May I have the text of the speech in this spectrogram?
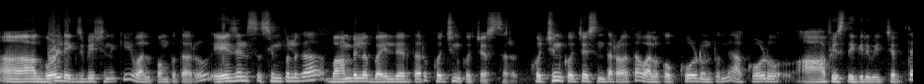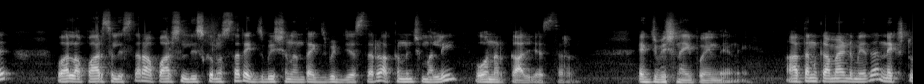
ఆ గోల్డ్ ఎగ్జిబిషన్కి వాళ్ళు పంపుతారు. ఏజెంట్స్ సింపుల్గా బాంబేలో బయలుదేరుతారు కొచ్చిన్కి వచ్చేస్తారు. కొచ్చిన్కి వచ్చేసిన తర్వాత వాళ్ళకు ఒక కోడ్ ఉంటుంది. ఆ కోడ్ ఆ ఆఫీస్ దగ్గర ఇవి చెప్తే వాళ్ళు ఆ పార్సల్ ఇస్తారు. ఆ పార్సల్ తీసుకొని వస్తారు. ఎగ్జిబిషన్ అంతా ఎగ్జిబిట్ చేస్తారు. అక్కడ నుంచి మళ్ళీ ఓనర్ కాల్ చేస్తారు. ఎగ్జిబిషన్ అయిపోయింది అని. అతని కమాండ్ మీద నెక్స్ట్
